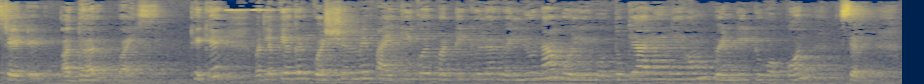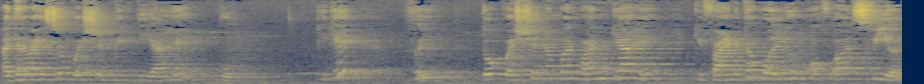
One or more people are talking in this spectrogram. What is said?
stated otherwise ठीक है? मतलब कि अगर क्वेश्चन में पाई की कोई पर्टिकुलर वैल्यू ना बोली हो तो क्या लेंगे हम? 22 टू अपॉन सेवन अदरवाइज़ जो क्वेश्चन में दिया है वो। ठीक है? फिर तो क्वेश्चन नंबर वन क्या है? कि find the volume of a sphere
